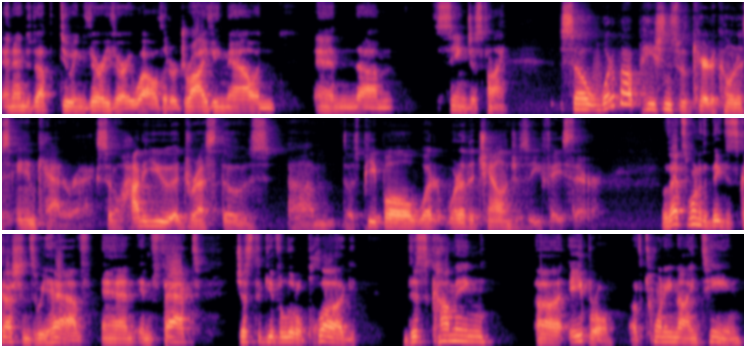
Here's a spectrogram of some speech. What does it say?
and ended up doing very, very well that are driving now and, and um, seeing just fine. So, what about patients with keratoconus and cataracts? So, how do you address those um, those people? What what are the challenges that you face there? Well, that's one of the big discussions we have. And in fact, just to give a little plug, this coming uh, April of 2019,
